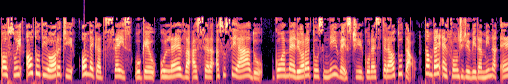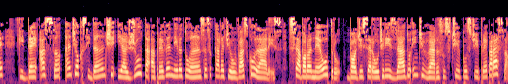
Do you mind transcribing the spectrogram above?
possui alto teor de ômega 6, o que o leva a ser associado com a melhora dos níveis de colesterol total. Também é fonte de vitamina E, que tem ação antioxidante e ajuda a prevenir doenças cardiovasculares. Sabor neutro pode ser utilizado em diversos tipos de preparação.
